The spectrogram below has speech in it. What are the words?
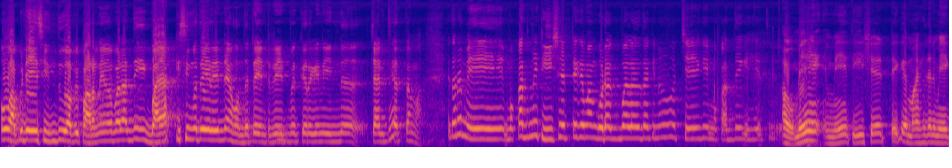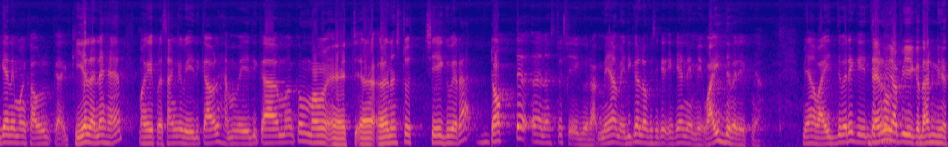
ඔව් අපිට ඒ සින්දු අපි පරණේව බලද්දී බයක් කිසිම තේරෙන්නේ. හොඳට එන්ටර්ටේන්මන්ට් කරගෙන ඉන්න චරිතයක් තමයි. එතකොට මේ මොකද්ද මේ ටී-ෂර්ට් එක මම ගොඩක් බලලා දකිනවා චේගේ මොකද්ද ඒකේ හේතුව? ඔව් මේ මේ ටීෂර්ට් එක මම හිතන්නේ මේ ගැන මම කවුරු කියලා නැහැ. මගේ ප්‍රසංග වේදිකාවල හැම වේදිකාවකම මම අර්නස්ටෝ චේගුවෙරා ඩොක්ටර් අර්නස්ටෝ චේගුවෙරා. මෙයා මෙඩිකල්. ඒ කියන්නේ මේ වෛද්‍යවරයෙක් මෙයා. ඒ දැනුයි අපි ඒක දන්නේ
